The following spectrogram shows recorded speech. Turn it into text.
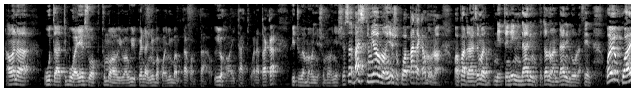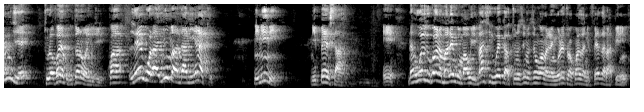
Hawana utaratibu wa Yesu wa kutuma wawili wawili kwenda nyumba kwa nyumba mtaa kwa mtaa. Hiyo hawaitaki. Wanataka vitu vya maonyesho maonyesho. Sasa basi tumia maonyesho kuwapata kama unawapata. Anasema tendeni ndani mkutano wa ndani ndio una fedha. Kwa hiyo kwa nje tunafanya mkutano wa injili. Kwa lengo la nyuma ndani yake ni nini? Ni pesa. Eh, na huwezi kuwa na malengo mawili. Basi weka tunasema tunasema kwamba lengo letu la kwanza ni fedha, la pili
